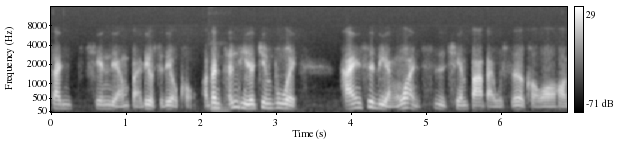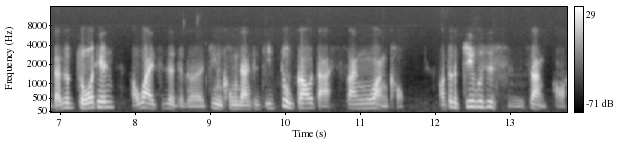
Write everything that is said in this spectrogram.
三千两百六十六口啊，但整体的进步位还是两万四千八百五十二口哦，哈，但是昨天啊。外资的这个净空单是一度高达三万口，哦，这个几乎是史上哦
